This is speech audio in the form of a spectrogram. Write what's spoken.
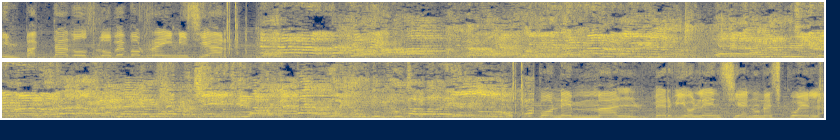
Impactados lo vemos reiniciar. Pone mal ver violencia en una escuela.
